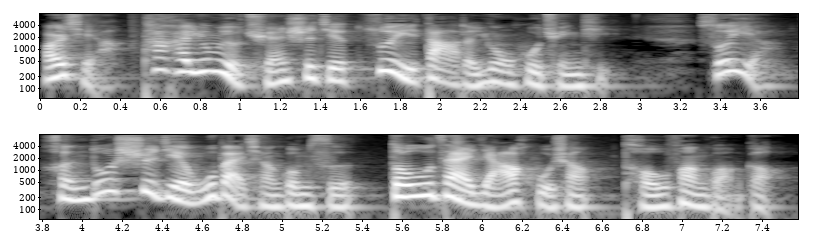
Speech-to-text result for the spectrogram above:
而且啊，它还拥有全世界最大的用户群体，所以啊，很多世界五百强公司都在雅虎上投放广告。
